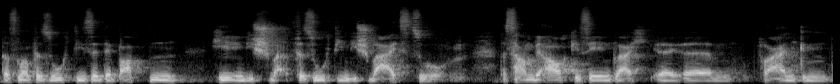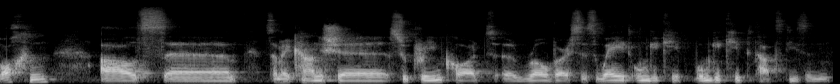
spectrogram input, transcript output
dass man versucht, diese Debatten hier in die Schweiz, versucht, in die Schweiz zu holen. Das haben wir auch gesehen gleich äh, ähm, vor einigen Wochen, als äh, das amerikanische Supreme Court äh, Roe versus Wade umgekippt, umgekippt hat, diesen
